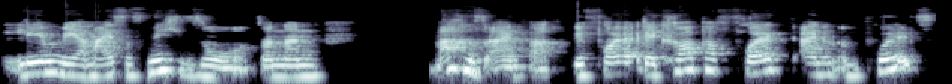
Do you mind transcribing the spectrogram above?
leben wir ja meistens nicht so, sondern mach es einfach. Der Körper folgt einem Impuls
